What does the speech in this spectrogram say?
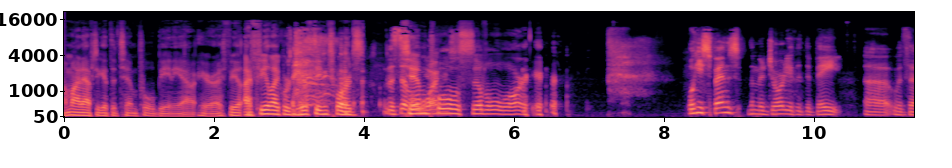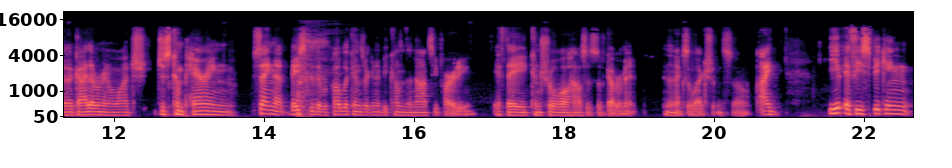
I might have to get the Tim Pool beanie out here. I feel I feel like we're drifting towards The Civil Tim War. Pool's Civil War here. Well, he spends the majority of the debate uh, with the guy that we're going to watch just comparing, saying that basically the Republicans are going to become the Nazi party if they control all houses of government in the next election. So I, if he's speaking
